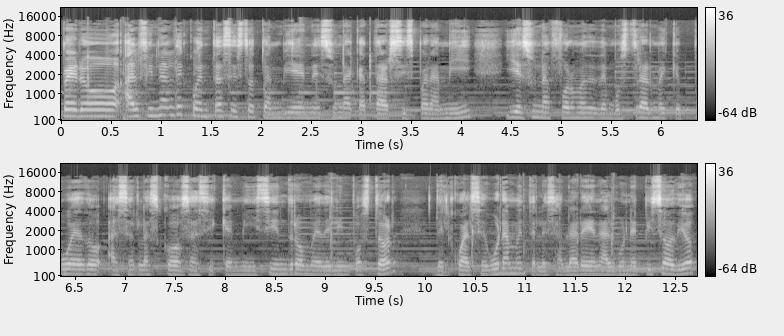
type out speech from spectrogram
pero al final de cuentas esto también es una catarsis para mí y es una forma de demostrarme que puedo hacer las cosas y que mi síndrome del impostor del cual seguramente les hablaré en algún episodio,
